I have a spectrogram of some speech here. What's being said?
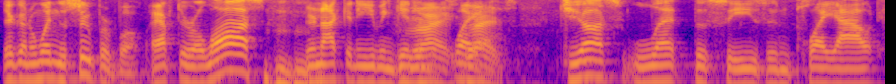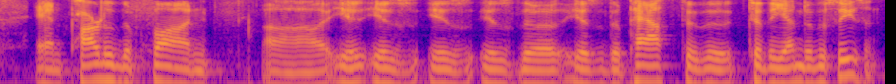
they're going to win the Super Bowl. After a loss, they're not going to even get right, into playoffs. Right. Just let the season play out, and part of the fun uh, is is is the is the path to the to the end of the season.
